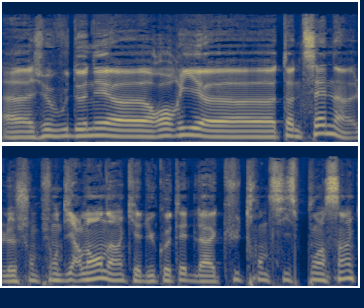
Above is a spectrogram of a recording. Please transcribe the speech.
euh, je vais vous donner euh, Rory euh, Tonsen, le champion d'Irlande, hein, qui est du côté de la Q36.5,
